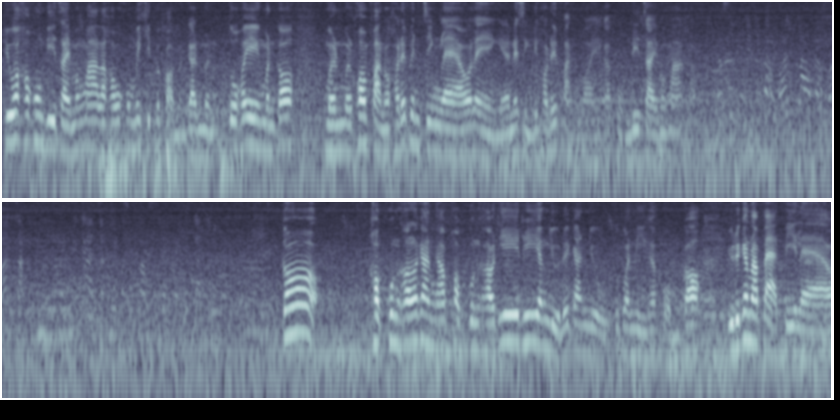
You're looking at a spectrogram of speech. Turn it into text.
พี่ว่าเขาคงดีใจมากๆ แล้วเขาก็คงไม่คิดมาก่อนเหมือนกันเหมือนตัวเขาเองมันก็เหมือนเหมือนความฝันของเขาได้เป็นจริงแล้วอะไรอย่างเงี้ยในสิ่งที่เขาได้ฝันไว้ครับผมดีใจมากๆครับรู้สึกยังไงที่แบบว่าเราแบบว่าจับมือไปด้วยกันจับมือประสบความสำเร็จไปด้วยกัน ก็ ขอบคุณเขาแล้วกันครับ ขอบคุณเขาที่ที่ยังอยู่ด้วยกันอยู่ทุกวันนี้ครับผมก็อยู่ด้วยกันมา 8 ปีแล้ว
